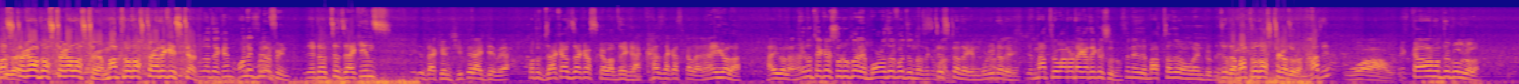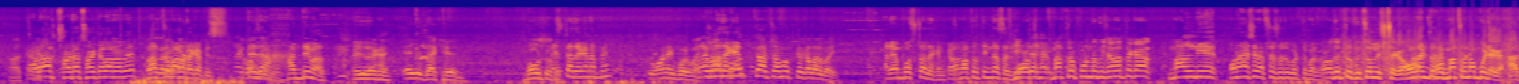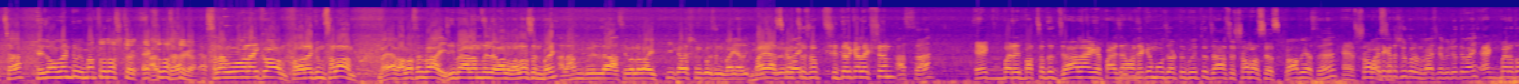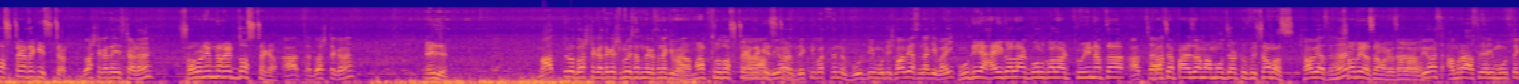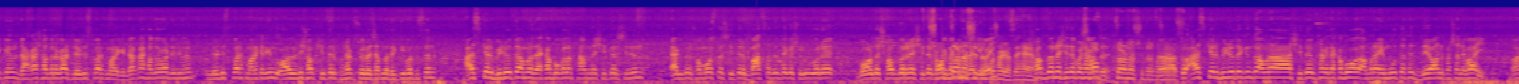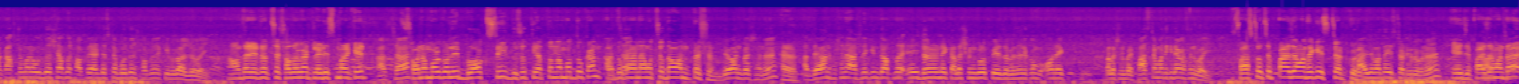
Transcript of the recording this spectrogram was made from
দশ টাকা দশ টাকা দশ টাকা মাত্র দশ টাকা থেকে স্টার্ট দেখেন অনেকগুলো প্রিন্ট এটা হচ্ছে জ্যাকিন্স এই যে দেখেন শীতের আইটেম কত জাকাস জাকাস কালার দেখেন। জাকাস জাকাস কালার হ্যাঁ। এইগুলা হাই গলা হ্যাঁ। এগুলো থেকে শুরু করে বড়দের পর্যন্ত আছে চেষ্টা দেখেন বডিটা দেখেন। মাত্র বারো টাকা থেকে শুরু। এই যে বাচ্চাদের অনলাইন টুপি জুতা মাত্র দশ টাকা জোড়া। ওয়াও এক কালারের মধ্যে গোল গলা। আচ্ছা। কালার ছয়টা ছয় কালার হবে মাত্র বারো টাকা পিস এই যে হাড্ডি মাল। এই যে দেখাই এই যে দেখেন। বউ টুপি এটা দেখেন আপনি। তো অনেক বড় ভাই। দেখেন। চমৎকার চমৎকার কালার ভাই। আর এম্বোসটা দেখেন মাত্র তিনটা সাইজ বড় তিনটা তিনটা মাত্র পনেরো বিশ হাজার টাকা মাল নিয়ে অনায়াসে ব্যবসা শুরু করতে পারবে বড়দের টুপি চল্লিশ টাকা অনলাইন আচ্ছা। টুপি মাত্র নব্বই টাকা। আচ্ছা। এই যে অনলাইন টুপি মাত্র দশ টাকা একশো দশ টাকা। আসসালামু আলাইকুম। ওয়ালাইকুম সালাম। ভাইয়া ভালো আছেন ভাই? জি ভাই আলহামদুলিল্লাহ ভালো ভালো আছেন ভাই? আলহামদুলিল্লাহ আছি ভালো ভাই কি কালেকশন করেছেন ভাই? ভাই আজকে হচ্ছে সব শীতের কালেকশন আচ্ছা। একবারে বাচ্চাদের যা লাগে পায়জামা থেকে মোজা টুপি হইতে যা আছে সব আছে আজকে। সবই আছে হ্যাঁ? হ্যাঁ সব আছে। শুরু করুন ভাই আজকে ভিডিওতে ভাই? একবারে দশ টাকা থেকে স্টার্ট দশ টাকা থেকে স্টার্ট হ্যাঁ? সর্বনিম্ন রেট দশ টাকা আচ্ছা দশ টাকা হ্যাঁ? এই যে মাত্র দশ টাকা থেকে শুরু হয়েছে আপনার কাছে নাকি ভাই? হ্যাঁ, মাত্র দশ টাকা থেকে স্টার্ট দেখতে পাচ্ছেন হুডি মুডি সবই আছে নাকি ভাই? হুডি হাই গলা গোল গলা টুইন হাতা আচ্ছা। বাচ্চা পায়জামা মোজা টুপি সব আছে। সবই আছে হ্যাঁ? সবই আছে আমার কাছে ভিউয়ার্স আমরা আছি এই মুহূর্তে কিন্তু Dhaka Sadarghat ladies park market Dhaka Sadarghat ladies park market কিন্তু অলরেডি সব শীতের পোশাক চলে এসেছে আপনারা দেখতে পাচ্ছেন। আজকের ভিডিওতে আমরা দেখাবো গেলাম সামনে শীতের সিজন একদম সমস্ত শীতের বাচ্চাদের থেকে শুরু করে বড়দের সব ধরনের শীতের সব পোশাক ধরনের শীতের পোশাক আছে হ্যাঁ। সব ধরনের শীতের পোশাক আছে। আছে। তো আজকের ভিডিওতে কিন্তু আমরা শীতের পোশাক দেখাবো। আমরা এই মুহূর্তে আছি দেওয়ান ফ্যাশনে ভাই। আমার কাস্টমারের উদ্দেশ্যে আপনার শপের অ্যাড্রেসটা বলতেন শপে কীভাবে আসবে ভাই? আমাদের এটা হচ্ছে সদরঘাট লেডিস মার্কেট। আচ্ছা। ছয় নম্বর গলি ব্লক সি দুশো তিয়াত্তর নম্বর দোকান। আর আচ্ছা। দোকানের নাম হচ্ছে দাওয়ান পেশন দেওয়ান ফ্যাশন হ্যাঁ? হ্যাঁ। আর দেওয়ান ফ্যাশনে আসলে কিন্তু আপনারা এই ধরনের কালেকশনগুলো পেয়ে যাবেন এরকম অনেক কালেকশন ভাই। ফার্স্ট আমাদের কি দেখাচ্ছেন ভাই? ফার্স্ট হচ্ছে পায়জামা থেকে স্টার্ট করি। থেকে স্টার্ট করবেন হ্যাঁ? এই যে পায়জামাটা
